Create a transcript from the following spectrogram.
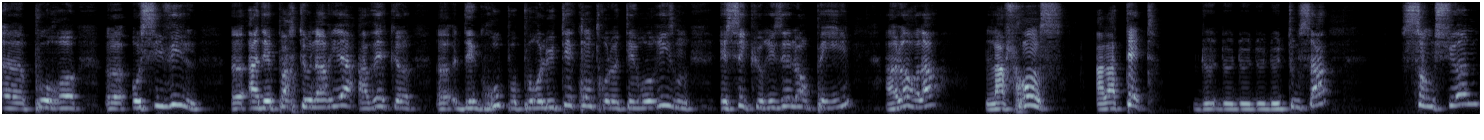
euh, pour aux civils, à des partenariats avec des groupes pour lutter contre le terrorisme et sécuriser leur pays, alors là, la France, à la tête de, de, de, de tout ça, sanctionne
